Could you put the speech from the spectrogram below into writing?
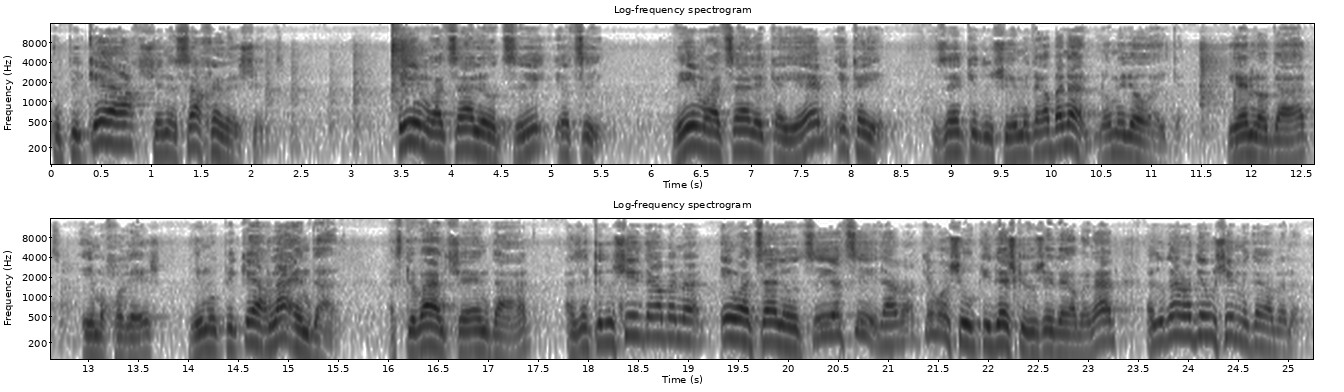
הוא פיקח שנשא חירשת. אם רצה להוציא, יוציא, ואם רצה לקיים, יקיים. זה קידושים מדרבנן, לא מדאורייתא. כי אין לו דעת אם הוא חורש, ואם הוא פיקח לה אין דעת. אז כיוון שאין דעת, אז זה קידושין דרבנן. אם הוא רצה להוציא, יוציא. למה? כמו שהוא קידש קידושין דרבנן, אז הוא גם הגירושים מדרבנן.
